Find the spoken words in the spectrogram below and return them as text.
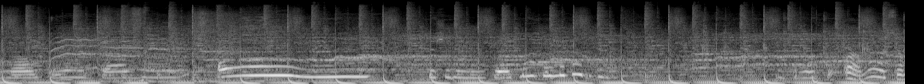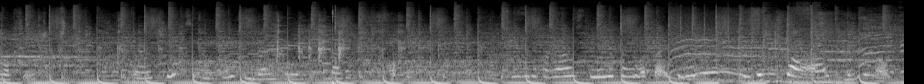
пожалуйста, я не ставлю. Ау. Что ж я не ставлю? Ну, это не буду. А, ну вот все, Максим. Научиться, научиться, да, Скажите, пожалуйста, не так. Ну, пожалуйста,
